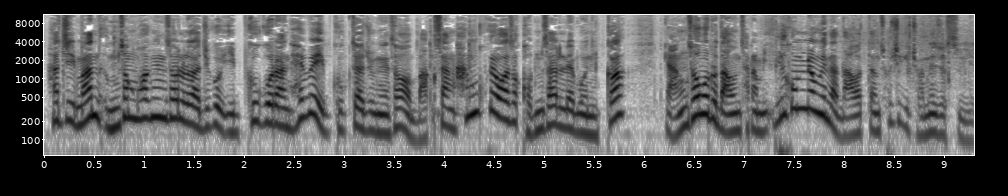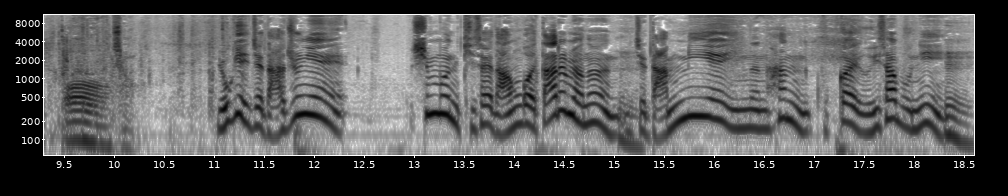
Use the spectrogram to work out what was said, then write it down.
하지만 음성 확인서를 가지고 입국을 한 해외 입국자 중에서 막상 한국에 와서 검사를 해보니까 양성으로 나온 사람이 7명이나 나왔다는 소식이 전해졌습니다. 오. 그렇죠. 요게 이제 나중에 신문 기사에 나온 거에 따르면은 이제 남미에 있는 한 국가의 의사분이 음.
